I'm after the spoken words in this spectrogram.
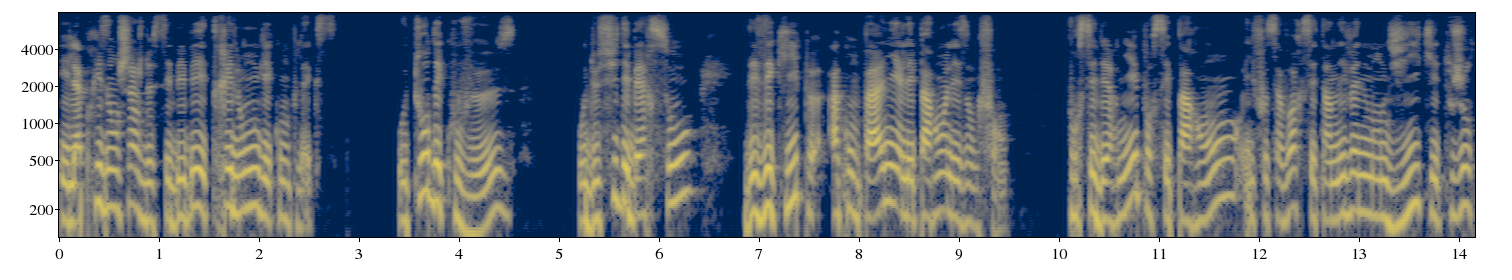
et la prise en charge de ces bébés est très longue et complexe. Autour des couveuses, au-dessus des berceaux, des équipes accompagnent les parents et les enfants. Pour ces derniers, pour ces parents, il faut savoir que c'est un événement de vie qui est toujours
